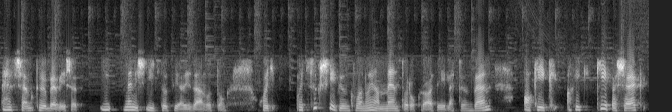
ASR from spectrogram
ez sem kőbevésett, nem is így szocializálódtunk, hogy, hogy szükségünk van olyan mentorokra az életünkben, akik, akik képesek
